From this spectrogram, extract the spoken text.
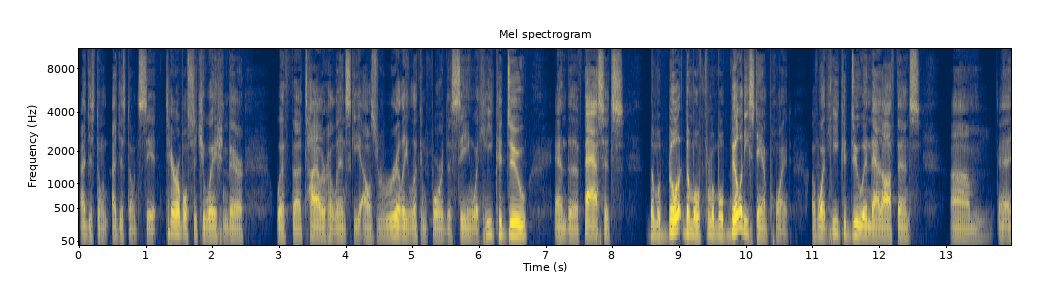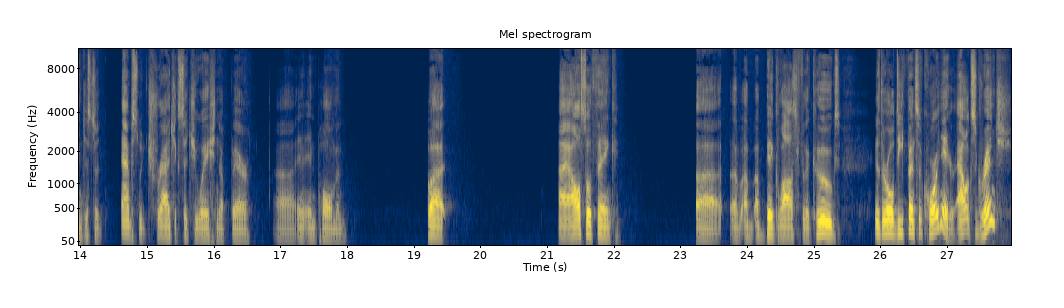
I just don't. I just don't see it. Terrible situation there with uh, Tyler Hilinski. I was really looking forward to seeing what he could do and the facets, the mobility, the from a mobility standpoint of what he could do in that offense, um, and just an absolute tragic situation up there uh, in, in Pullman. But I also think uh, a, a, big loss for the Cougs is their old defensive coordinator, Alex Grinch.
